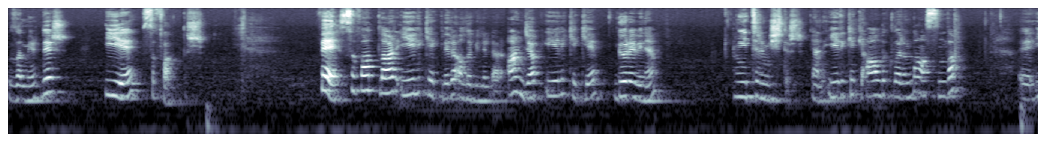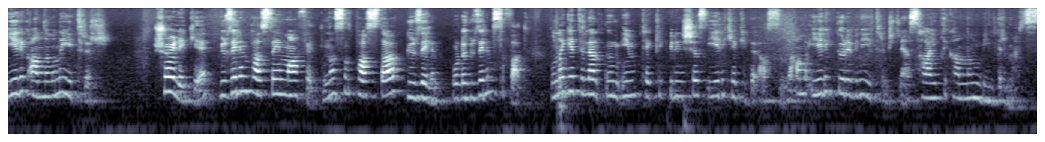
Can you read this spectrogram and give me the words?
zamirdir, iyi sıfattır. Ve sıfatlar iyilik ekleri alabilirler. Ancak iyilik eki görevini yitirmiştir. Yani iyilik eki aldıklarında aslında e, iyilik anlamını yitirir. Şöyle ki güzelim pastayı mahvetti. Nasıl pasta? Güzelim. Burada güzelim sıfat. Buna getirilen ım im teklik birinci şahıs iyilik ekidir aslında ama iyilik görevini yitirmiştir. Yani sahiplik anlamı bildirmez.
